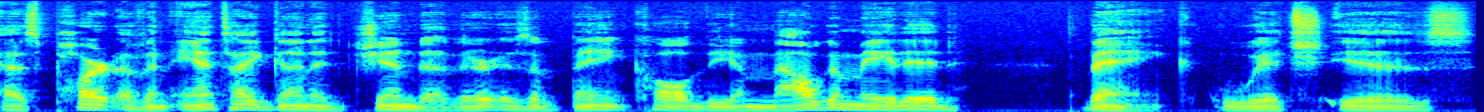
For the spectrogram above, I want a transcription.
as part of an anti-gun agenda. There is a bank called the Amalgamated Bank, which is,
